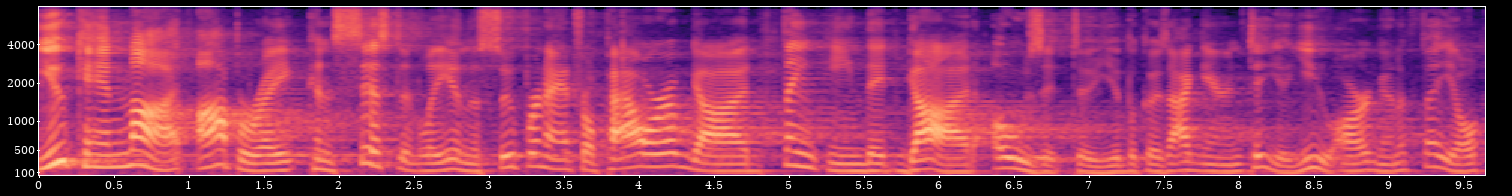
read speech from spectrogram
You cannot operate consistently in the supernatural power of God thinking that God owes it to you because I guarantee you, you are going to fail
